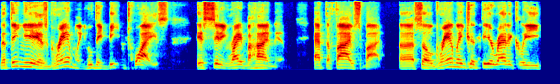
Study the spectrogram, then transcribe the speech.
The thing is, Grambling, who they've beaten twice, is sitting right behind them at the five spot. Uh, so Grambling could theoretically,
